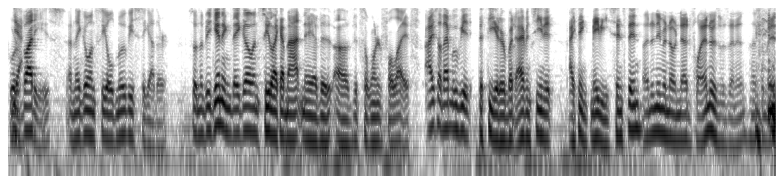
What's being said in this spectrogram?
who are Yeah. buddies, and they go and see old movies together. So in the beginning, they go and see like a matinee of, of It's a Wonderful Life. I saw that movie at the theater, but I haven't seen it. I think maybe since then. I didn't even know Ned Flanders was in it. That's amazing.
